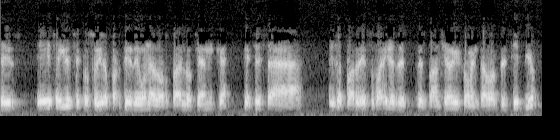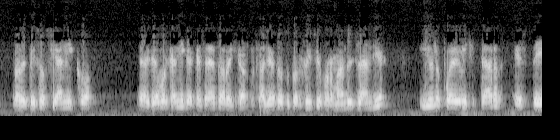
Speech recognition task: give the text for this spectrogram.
es se construyó a partir de una dorsal oceánica que es esa esa parte esos países de, expansión que comentaba al principio donde el piso oceánico la actividad volcánica que está en esa región salió a esa superficie formando Islandia y uno puede visitar este,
